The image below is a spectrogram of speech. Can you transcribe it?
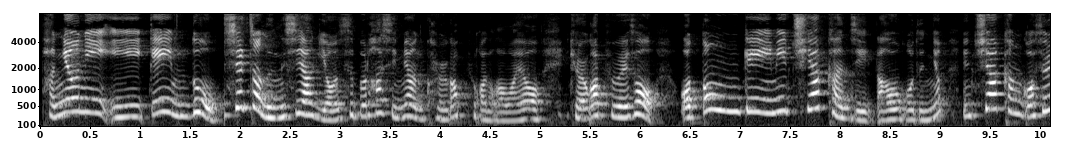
당연히 이 게임도 실전 응시하기 연습을 하시면 결과표가 나와요. 이 결과표에서 어떤 게임이 취약한지 나오거든요. 이 취약한 것을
